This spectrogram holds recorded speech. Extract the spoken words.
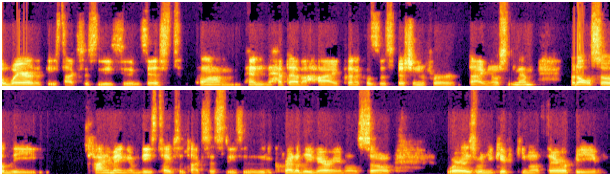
aware that these toxicities exist um, and have to have a high clinical suspicion for diagnosing them, but also the timing of these types of toxicities is incredibly variable. So, whereas when you give chemotherapy,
